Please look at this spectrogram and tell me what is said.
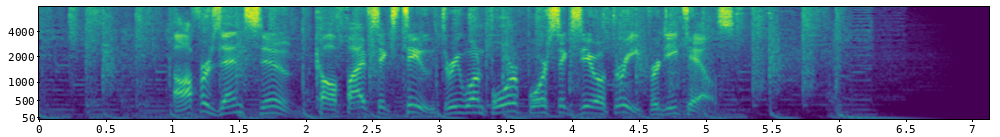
Offers end soon. Call 562 314 4603 for details.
